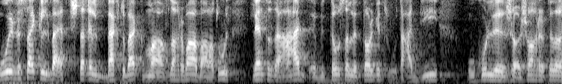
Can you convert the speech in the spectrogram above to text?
وال recycle بقى تشتغل back to back مع في ظهر بعض على طول لا انت تعد بتوصل لل target وتعديه وكل شهر بتقدر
